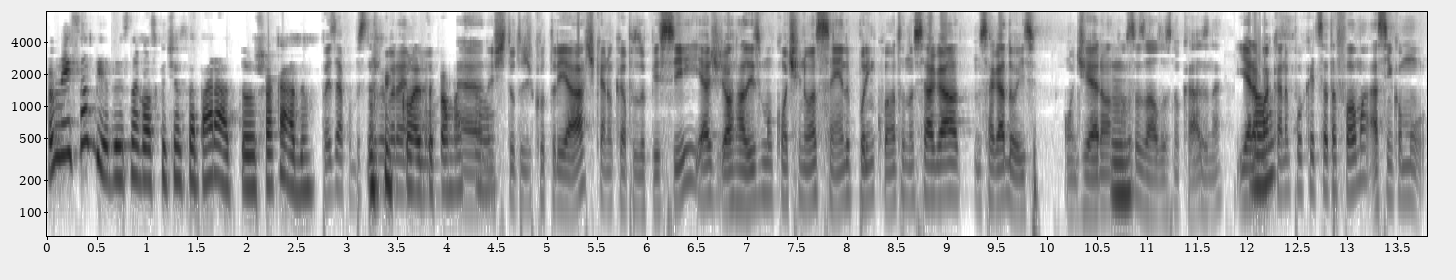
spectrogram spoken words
Eu nem sabia desse negócio que eu tinha separado, tô chocado. Pois é, a publicidade agora é, no, é no, Instituto de Cultura e Arte, que é no campus do PC, e a jornalismo continua sendo, por enquanto, no, CH, no CH2. onde eram as Uhum. nossas aulas, no caso, né? E era Nossa. bacana porque, de certa forma, assim como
